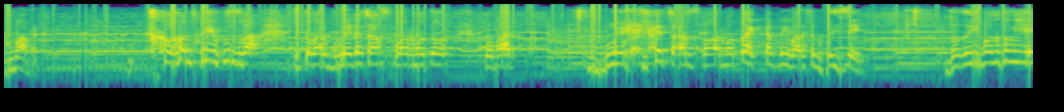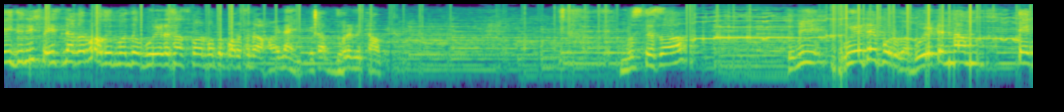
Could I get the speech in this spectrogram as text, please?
ঘুমাবে তখন তুমি বুঝবা যে তোমার বুয়েটে চান্স পাওয়ার মতো, তোমার বুয়েটে চান্স পাওয়ার মতো একটা প্রিপারেশন হয়েছে যতদিন পর্যন্ত তুমি এই জিনিস ফেস না করব, ততদিন পর্যন্ত বুয়েটে চান্স পাওয়ার মতো পড়াশোনা হয় নাই। এটা ধরে নিতে হবে। বুঝতেছ? তুমি বুয়েটে পড়বা বুয়েটের নাম ট্যাগ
